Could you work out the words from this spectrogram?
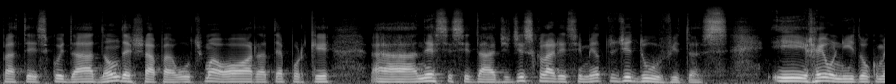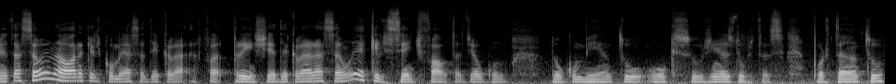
para ter esse cuidado, não deixar para a última hora, até porque a necessidade de esclarecimento de dúvidas e reunir documentação é na hora que ele começa a preencher a declaração, é que ele sente falta de algum documento ou que surgem as dúvidas. Portanto,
